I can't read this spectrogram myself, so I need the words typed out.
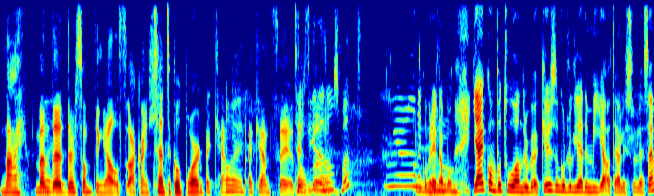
Nei, men det, there's something else, og jeg kan ikke Tentacle porn. I can't, I can't say it. Telles ikke det som smøtt? det kommer helt an på. Mm. Jeg kom på to andre bøker som kommer til å glede Mia at jeg har lyst til å lese.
